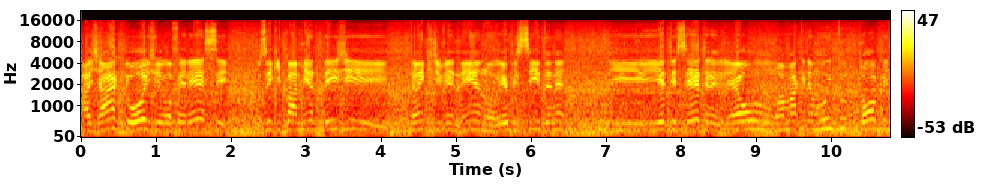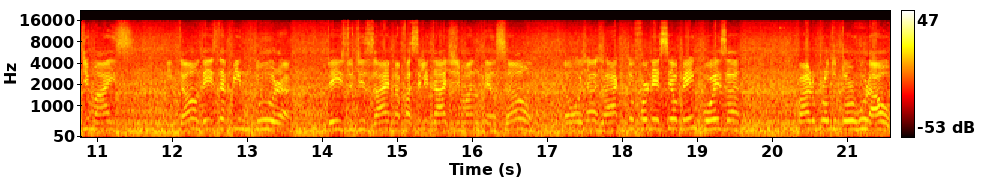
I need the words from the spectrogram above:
A Jacto hoje oferece os equipamentos desde tanque de veneno, herbicida, né? E, e etc. É um, uma máquina muito top demais. Então, desde a pintura, desde o design, a facilidade de manutenção. Então hoje a Jacto forneceu bem coisa para o produtor rural.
